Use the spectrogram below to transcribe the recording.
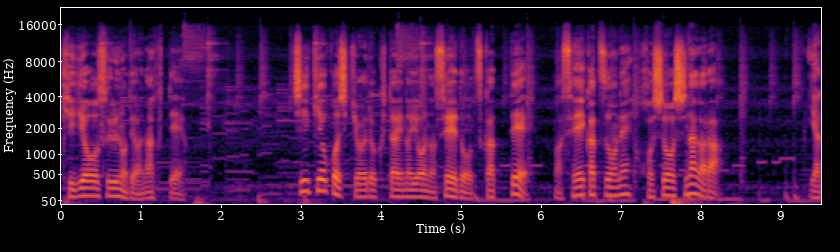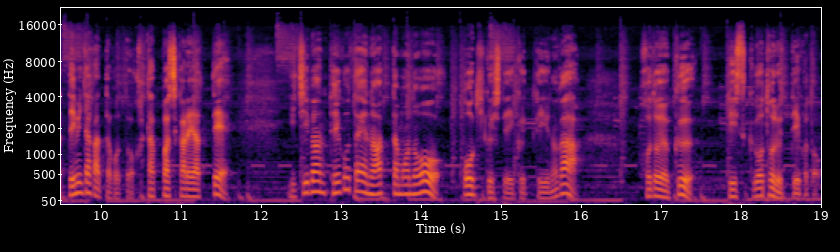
起業するのではなくて地域おこし協力隊のような制度を使って、まあ、生活をね保障しながらやってみたかったことを片っ端からやって一番手応えのあったものを大きくしていくっていうのが程よくリスクを取るっていうこと。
